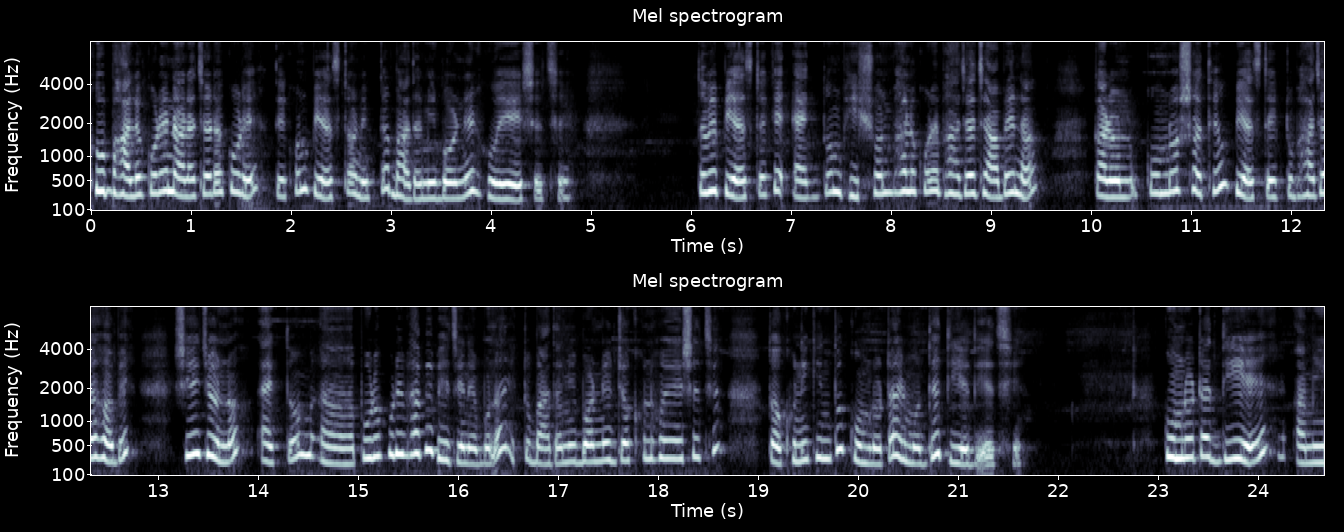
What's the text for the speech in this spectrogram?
খুব ভালো করে নাড়াচাড়া করে দেখুন পেঁয়াজটা অনেকটা বাদামি বর্ণের হয়ে এসেছে। তবে পেঁয়াজটাকে একদম ভীষণ ভালো করে ভাজা যাবে না, কারণ কুমড়োর সাথেও পেঁয়াজটা একটু ভাজা হবে। সেই জন্য একদম পুরোপুরিভাবে ভেজে নেব না। একটু বাদামি বর্ণের যখন হয়ে এসেছে, তখনই কিন্তু কুমড়োটা এর মধ্যে দিয়ে দিয়েছি। কুমড়োটা দিয়ে আমি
